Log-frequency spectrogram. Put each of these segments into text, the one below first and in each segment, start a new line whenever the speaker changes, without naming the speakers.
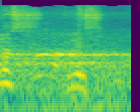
Yes, please.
